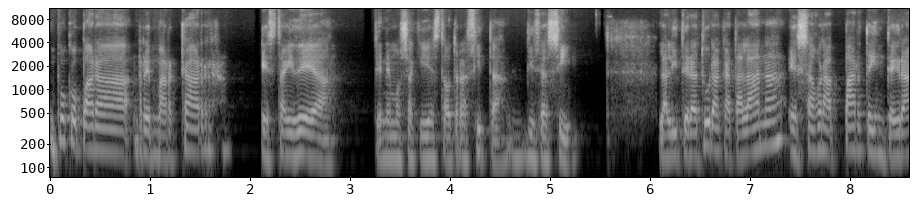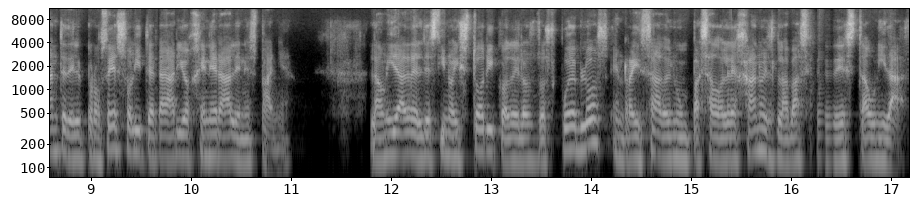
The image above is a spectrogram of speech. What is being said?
Un poco para remarcar esta idea, tenemos aquí esta otra cita, dice así, la literatura catalana es ahora parte integrante del proceso literario general en España. La unidad del destino histórico de los dos pueblos, enraizado en un pasado lejano, es la base de esta unidad.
